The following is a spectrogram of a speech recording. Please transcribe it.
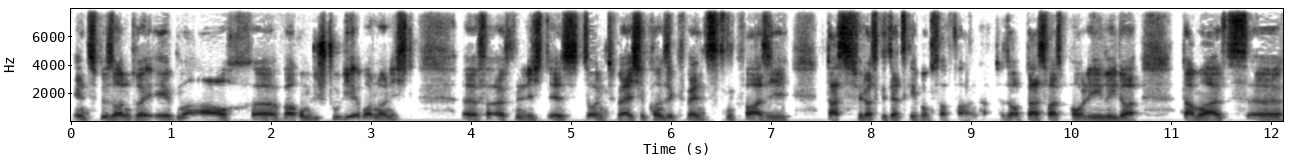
Insbesondere eben auch, äh, warum die Studie immer noch nicht äh, veröffentlicht ist und welche Konsequenzen quasi das für das Gesetzgebungsverfahren hat. Also ob das, was Paul Lehrieder damals äh,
